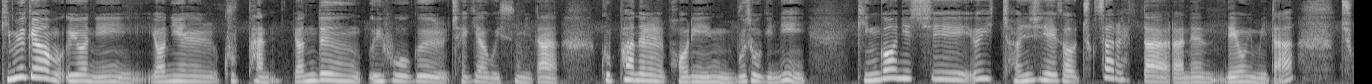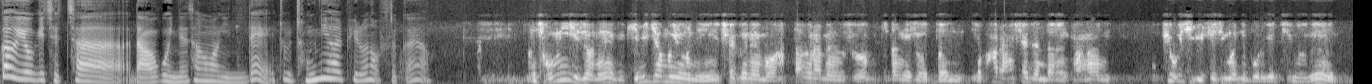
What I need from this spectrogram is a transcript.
김유겸 의원이 연일 구판, 연등 의혹을 제기하고 있습니다. 구판을 벌인 무속인이 김건희 씨의 전시에서 축사를 했다라는 내용입니다. 추가 의혹이 재차 나오고 있는 상황인데 좀 정리할 필요는 없을까요? 정리 이전에 그 김희겸 의원이 최근에 뭐 합당을 하면서 민주당에서 어떤 역할을 하셔야 된다는 강한 표의식이 있으신 건지 모르겠지만은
